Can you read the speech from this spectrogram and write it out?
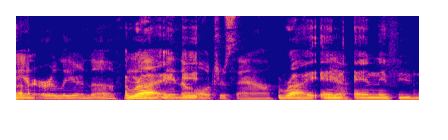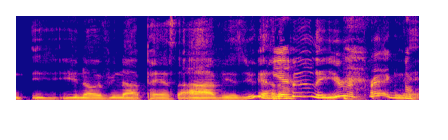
come in earlier enough. Yeah, Right. And then the It- ultrasound. Right, and Yeah. and if you you know if you're not past the obvious, you got Yeah. a belly, you're pregnant,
